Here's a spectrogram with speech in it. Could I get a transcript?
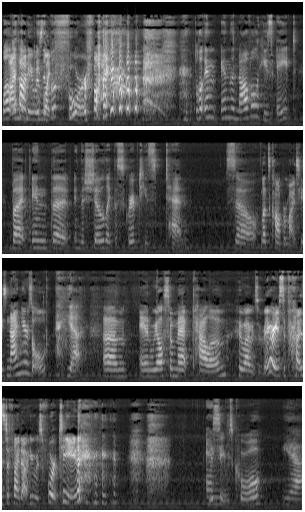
Well, I thought the- he was like book- four or five. well, in in the novel, he's eight, but in the in the show, like the script, he's ten. So Let's compromise. He's nine years old. yeah, Um, and we also met Callum, who I was very surprised to find out he was fourteen. he seems cool. yeah.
